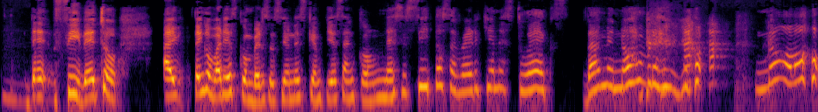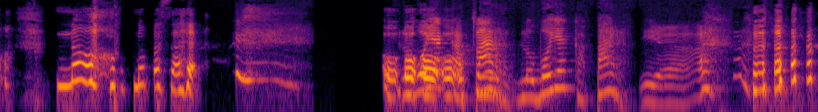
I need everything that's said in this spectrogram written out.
De, sí, de hecho, hay, tengo varias conversaciones que empiezan con, necesito saber quién es tu ex, dame nombre. Yo, no, no, no pasará. Lo voy o, a capar, lo voy a capar.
